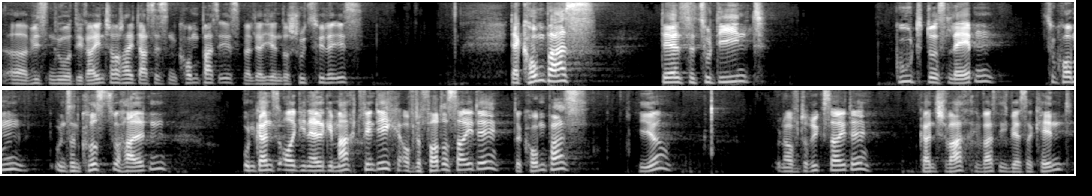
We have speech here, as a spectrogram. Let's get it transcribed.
wissen nur die Ranger halt, dass es ein Kompass ist, weil der hier in der Schutzhülle ist. Der Kompass, der uns dazu dient, gut durchs Leben zu kommen, unseren Kurs zu halten und ganz originell gemacht, finde ich, auf der Vorderseite der Kompass, hier, und auf der Rückseite, ganz schwach, ich weiß nicht, wer es erkennt.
